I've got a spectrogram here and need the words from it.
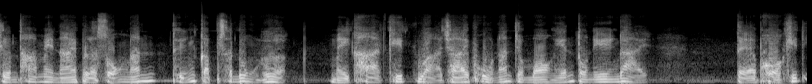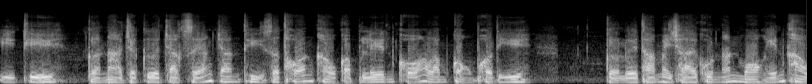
จนทำให้นายประสงค์นั้นถึงกับสะดุ้งเฮือก ไม่คาดคิดว่าชายผู้นั้นจะมองเห็นตนเองได้ แต่พอคิดอีกทีก็น่าจะเกิดจากแสงจันทร์ที่สะท้อนเข้ากับเลนของลำกล้องพอดี ก็เลยทำให้ชายคนนั้นมองเห็นเข้า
